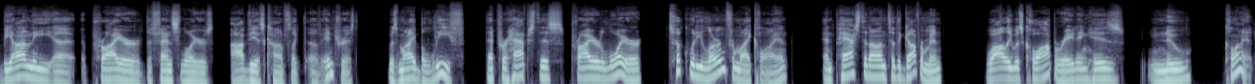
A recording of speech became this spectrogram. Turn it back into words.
Beyond the uh, prior defense lawyer's obvious conflict of interest was my belief that perhaps this prior lawyer took what he learned from my client and passed it on to the government while he was cooperating his new client,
